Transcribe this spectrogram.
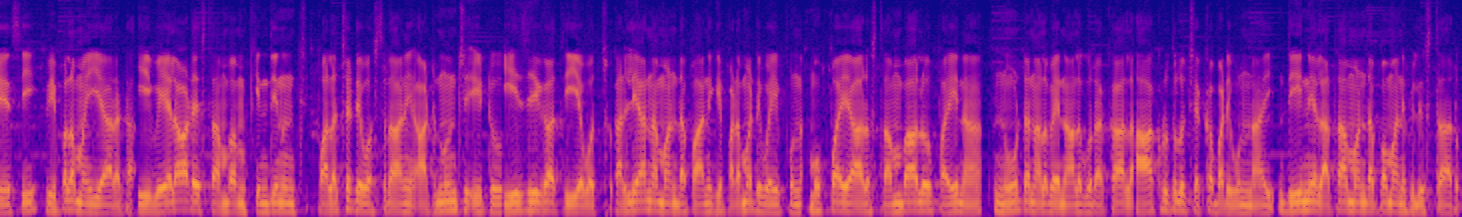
చేసి విఫలమయ్యారట. ఈ వేలాడే స్తంభం కింది నుంచి పలచటి వస్త్రాన్ని అటు నుంచి ఇటు ఈజీగా తీయవచ్చు. కళ్యాణ మండపానికి పడమటి వైపున ముప్పై ఆరు స్తంభాలు పైన నూట నలభై నాలుగు రకాల ఆకృతులు చెక్కబడి ఉన్నాయి. దీన్నే లతా మండపం అని పిలుస్తారు.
